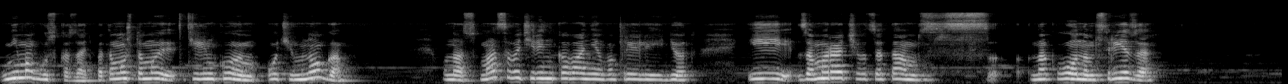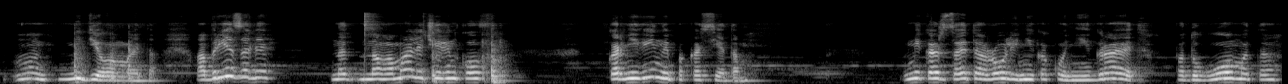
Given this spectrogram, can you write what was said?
Не могу сказать, потому что мы черенкуем очень много. У нас массовое черенкование в апреле идет. И заморачиваться там с наклоном среза, ну, не делаем это. Обрезали, наломали черенков, корневины по кассетам. Мне кажется, это роли никакой не играет. Под углом это.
